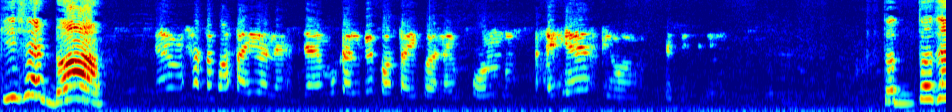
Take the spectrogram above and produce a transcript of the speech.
কিসের আমার সাথে কথাই হয় না যাইবো কালকে কথাই কয় নাই ফোন তো তো যা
